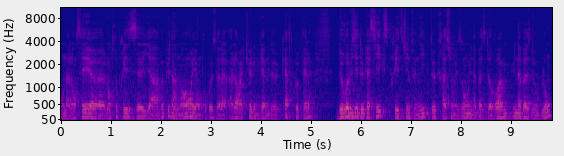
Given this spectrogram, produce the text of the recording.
on a lancé euh, l'entreprise euh, il y a un peu plus d'un an et on propose à l'heure actuelle une gamme de quatre cocktails, deux revisites de classiques, Spritz, Gin Tonic, deux créations maison, une à base de rhum, une à base de houblon.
